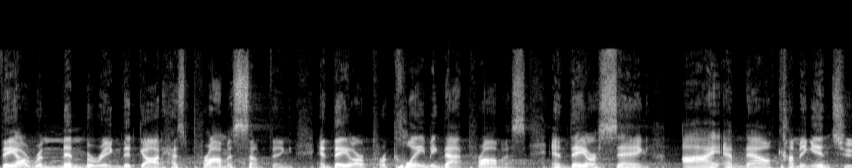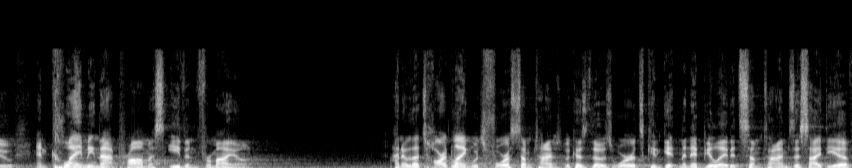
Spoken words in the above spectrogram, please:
They are remembering that God has promised something, and they are proclaiming that promise, and they are saying, I am now coming into and claiming that promise even for my own. I know that's hard language for us sometimes because those words can get manipulated sometimes. This idea of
